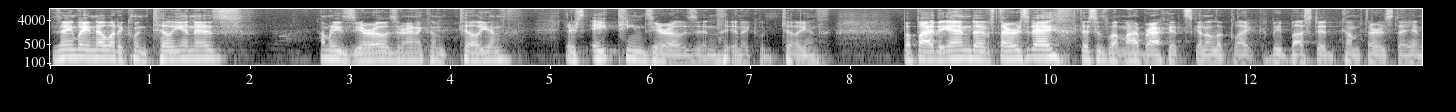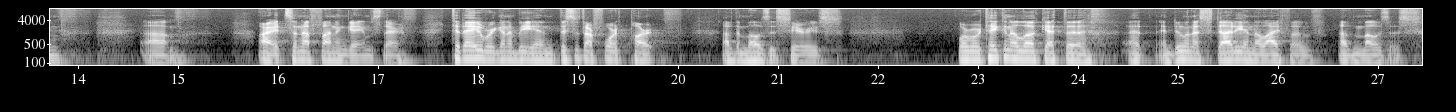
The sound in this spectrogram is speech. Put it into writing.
Does anybody know what a quintillion is? How many zeros are in a quintillion? There's 18 zeros in, in a quintillion. But by the end of Thursday, this is what my bracket's going to look like. be busted come Thursday. And um, all right, it's enough fun and games there. Today we're going to be in. This is our fourth part of the Moses series, where we're taking a look at the at, and doing a study in the life of, of Moses.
